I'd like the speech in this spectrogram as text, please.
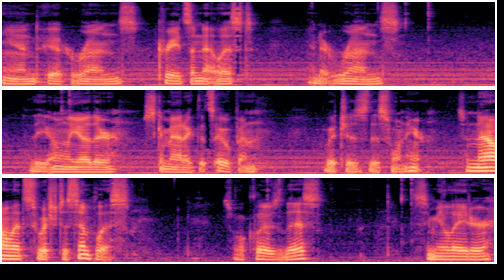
and it runs, creates a netlist and it runs the only other schematic that's open, which is this one here. So now let's switch to SIMPLIS. So we'll close this, simulator,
